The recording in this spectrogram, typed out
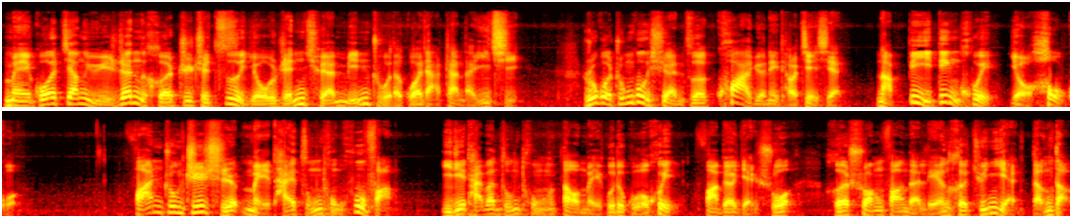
美国将与任何支持自由、人权、民主的国家站在一起。如果中共选择跨越那条界限，那必定会有后果。法案中支持美台总统互访，以及台湾总统到美国的国会发表演说和双方的联合军演等等。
